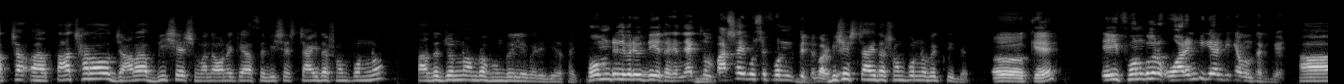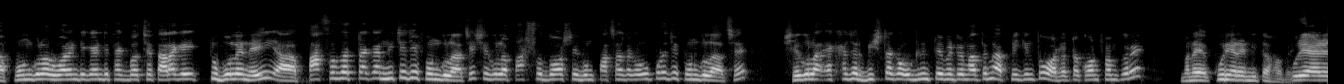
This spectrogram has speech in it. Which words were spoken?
আচ্ছা তাছাড়াও যারা বিশেষ মানে অনেকে আছে বিশেষ চাহিদা সম্পন্ন তাদের জন্য আমরা হোম ডেলিভারি দিয়ে থাকি। হোম ডেলিভারি দিয়ে থাকেন একদম বাসায় বসে ফোন পেতে পারবে। বিশেষ চাহিদা সম্পন্ন ব্যক্তিদের। ওকে এই ফোনগুলোর ওয়ারেন্টি গ্যারান্টি কেমন থাকবে? ফোনগুলোর ওয়ারেন্টি গ্যারান্টি থাকবে হচ্ছে তার আগে একটু বলে নেই পাঁচ হাজার টাকার নিচে যে ফোনগুলো আছে সেগুলো পাঁচশো দশ এবং পাঁচ হাজার টাকার উপরে যে ফোনগুলো আছে সেগুলো এক হাজার বিশ টাকা অগ্রিম পেমেন্টের মাধ্যমে আপনি কিন্তু অর্ডারটা কনফার্ম করে মানে কুরিয়ারে নিতে হবে। কুরিয়ারে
